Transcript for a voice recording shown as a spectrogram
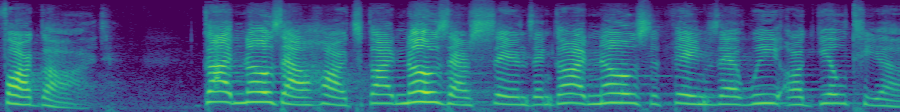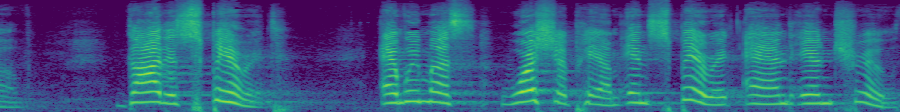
for God. God knows our hearts, God knows our sins, and God knows the things that we are guilty of. God is spirit, and we must worship him in spirit and in truth.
